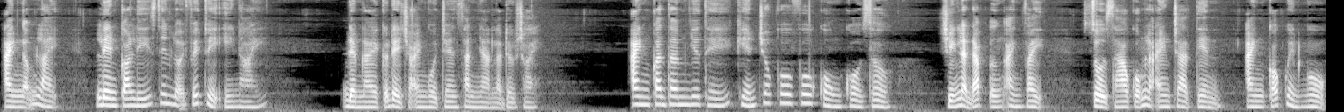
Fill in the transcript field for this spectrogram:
Anh ngẫm lại, liền có lý xin lỗi với Thủy Y nói. Đêm nay cứ để cho anh ngồi trên sàn nhà là được rồi. Anh quan tâm như thế khiến cho cô vô cùng khổ sở. Chính là đáp ứng anh vậy. Dù sao cũng là anh trả tiền, anh có quyền ngủ.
